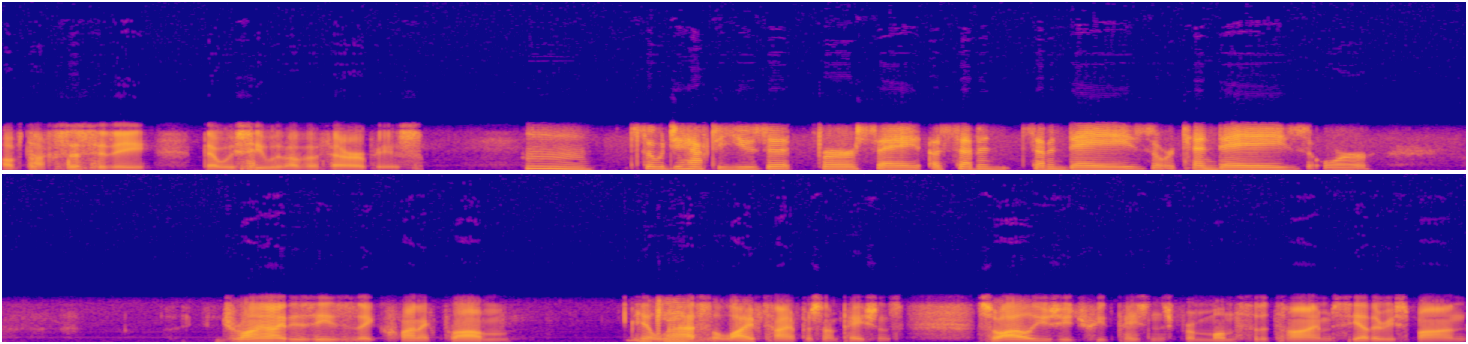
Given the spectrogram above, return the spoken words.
of toxicity that we see with other therapies. Mm. So would you have to use it for say a seven seven days or ten days or? Dry eye disease is a chronic problem. It lasts a lifetime for some patients. So I'll usually treat patients for months at a time, see how they respond.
